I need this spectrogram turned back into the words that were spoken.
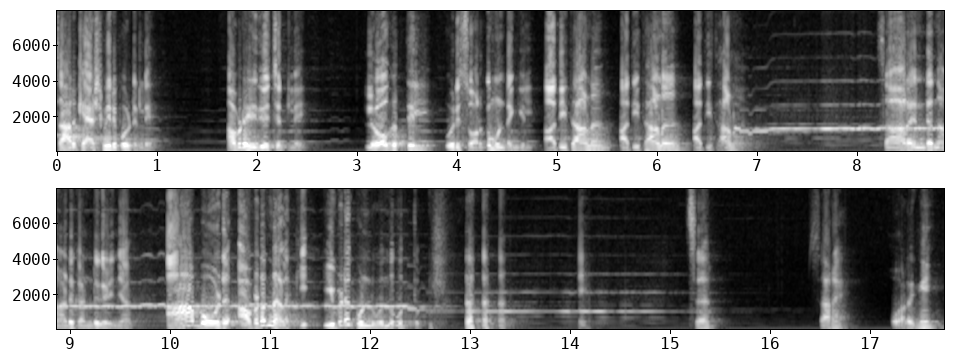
സാർ കാശ്മീരിൽ പോയിട്ടില്ലേ? അവിടെ എഴുതി വെച്ചിട്ടില്ലേ? ലോകത്തിൽ ഒരു സ്വർഗമുണ്ടെങ്കിൽ അതിതാണ് അതിതാണ് അതിതാണ്. സാർ എന്റെ നാട് കണ്ടു കഴിഞ്ഞാൽ ആ ബോർഡ് അവിടെ നിളക്കി ഇവിടെ കൊണ്ടുവന്ന് കുത്തും. സാറേ. ഉറങ്ങി.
